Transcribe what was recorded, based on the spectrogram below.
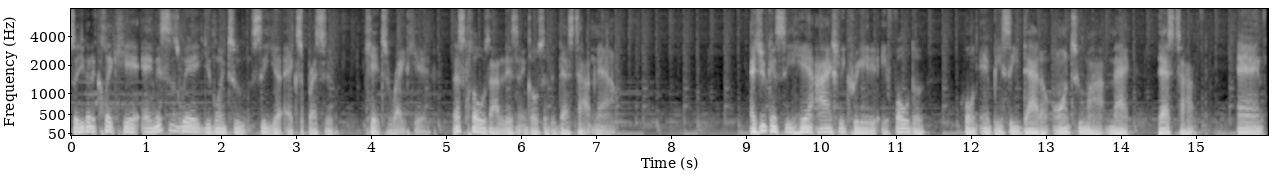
So you're to click here and this is where you're going to see your expressive kits right here. Let's close out of this and go to the desktop now. As you can see here, I actually created a folder called MPC data onto my Mac desktop and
